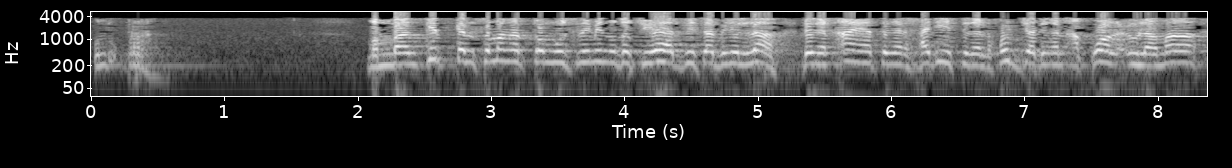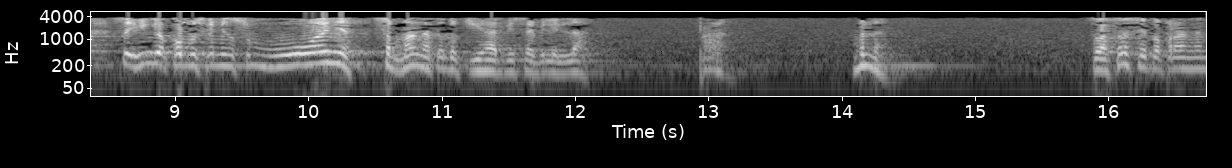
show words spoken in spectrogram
untuk perang. Membangkitkan semangat kaum muslimin untuk jihad fisabilillah dengan ayat, dengan hadis, dengan hujjah, dengan akwal ulama sehingga kaum muslimin semuanya semangat untuk jihad fisabilillah. Perang. Menang. Setelah selesai peperangan,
